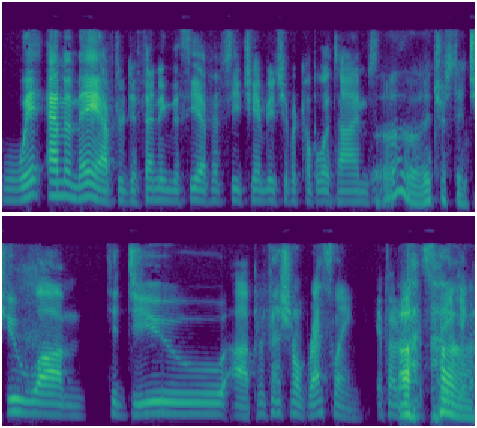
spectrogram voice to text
quit MMA after defending the CFFC championship a couple of times Oh, interesting. to um to do uh professional wrestling, if I'm not Uh, mistaken.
